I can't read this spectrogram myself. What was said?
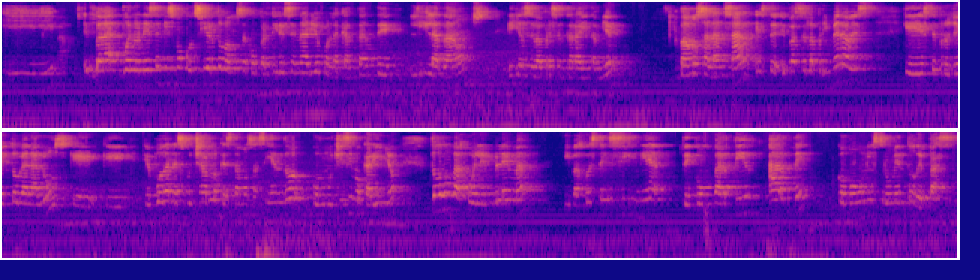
Y bueno, en ese mismo concierto vamos a compartir escenario con la cantante Lila Downs, ella se va a presentar ahí también. Vamos a lanzar, este va a ser la primera vez que este proyecto vea la luz, que, que puedan escuchar lo que estamos haciendo con muchísimo cariño, todo bajo el emblema y bajo esta insignia de compartir arte como un instrumento de paz.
